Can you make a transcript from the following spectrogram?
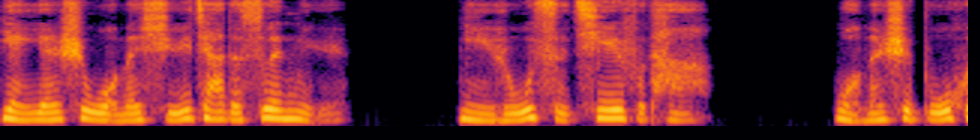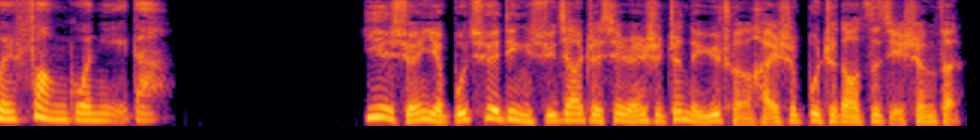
燕燕是我们徐家的孙女，你如此欺负她，我们是不会放过你的。’叶璇也不确定徐家这些人是真的愚蠢，还是不知道自己身份，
